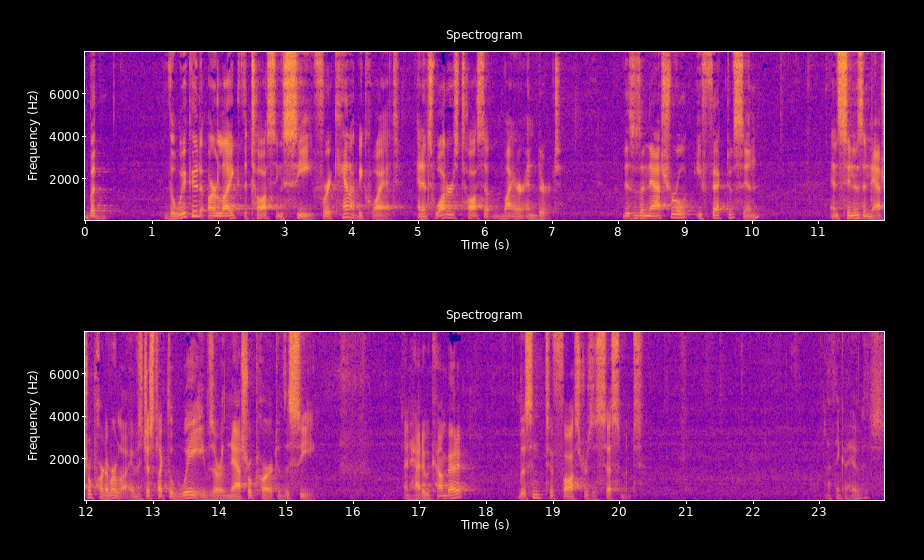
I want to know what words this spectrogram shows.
But the wicked are like the tossing sea, for it cannot be quiet, and its waters toss up mire and dirt. This is a natural effect of sin. And sin is a natural part of our lives, just like the waves are a natural part of the sea. And how do we combat it? Listen to Foster's assessment. I think I have this.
